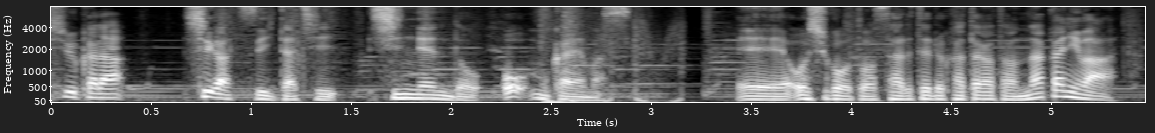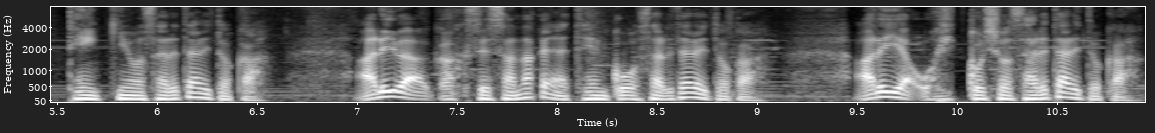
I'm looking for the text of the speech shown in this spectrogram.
週から4月1日新年度を迎えます、えー、お仕事をされてる方々の中には転勤をされたりとかあるいは学生さんの中には転校されたりとかあるいはお引越しをされたりとか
